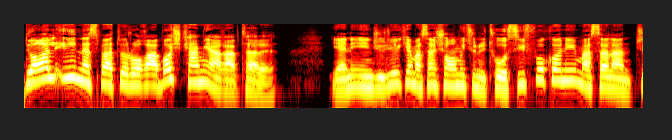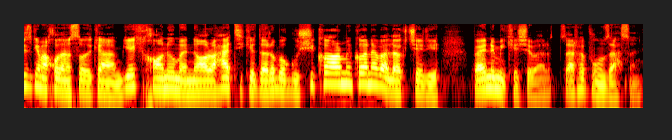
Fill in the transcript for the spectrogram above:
DALL-E نسبت به رقباش کمی عقب تره یعنی اینجوریه که مثلا شما می‌تونی توصیف بکنی. مثلا چیزی که من خودم استفاده کردم یک خانم ناراحتی که داره با گوشی کار می‌کنه و لاکچری و اینو می‌کشه برات. ظرف 15 ثانیه.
